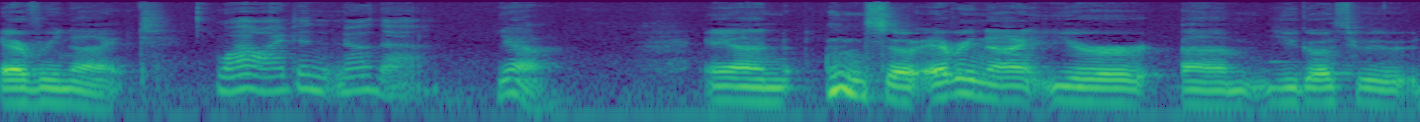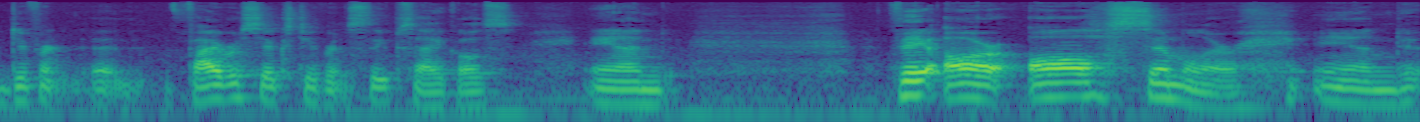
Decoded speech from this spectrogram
every night. Wow, I didn't know that. Yeah, and so every night you're um, you go through different uh, five or six different sleep cycles, and they are all similar, and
